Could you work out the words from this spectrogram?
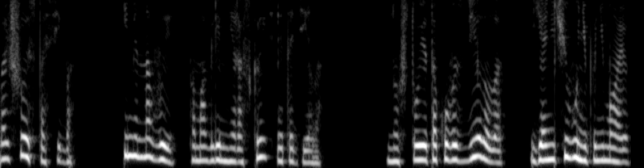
«Большое спасибо. Именно вы помогли мне раскрыть это дело». Но что я такого сделала? Я ничего не понимаю.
